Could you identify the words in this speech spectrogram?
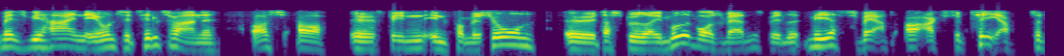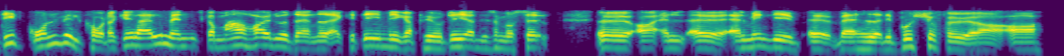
mens vi har en evne til tilsvarende også at øh, finde information, øh, der støder imod vores verdensbillede, mere svært at acceptere. Så det er et grundvilkår, der gælder alle mennesker, meget højt uddannede akademikere, PhD'er, ligesom os selv, øh, og al, øh, almindelige, øh, hvad hedder det, buschauffører og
